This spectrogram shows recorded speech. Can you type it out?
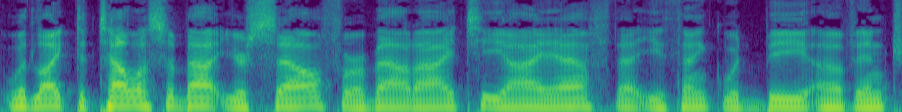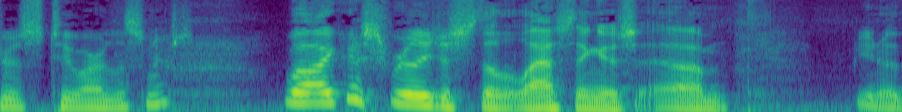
would like to tell us about yourself or about ITIF that you think would be of interest to our listeners? Well, I guess really just the last thing is. Um, you know,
